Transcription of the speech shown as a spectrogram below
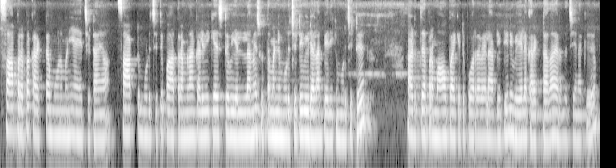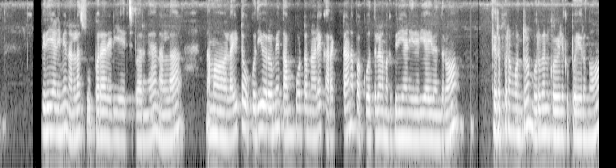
சாப்பிட்றப்ப கரெக்டாக மூணு மணி ஆயிடுச்சு டைம் சாப்பிட்டு முடிச்சுட்டு பாத்திரம்லாம் கழுவி கேஸ்ட்டு எல்லாமே சுத்தம் பண்ணி முடிச்சுட்டு வீடெல்லாம் பெருக்கி முடிச்சுட்டு அடுத்து அப்புறம் மாவு பாக்கெட்டு போடுற வேலை அப்படி இப்படின்னு வேலை கரெக்டாக தான் இருந்துச்சு எனக்கு. பிரியாணியுமே நல்லா சூப்பராக ரெடி ஆயிடுச்சு பாருங்கள் நல்லா நம்ம லைட்டாக கொதி வரவுமே தம் போட்டோம்னாலே கரெக்டான பக்குவத்தில் நமக்கு பிரியாணி ரெடியாகி வந்துடும் திருப்பரங்குன்றம் முருகன் கோவிலுக்கு போயிருந்தோம்.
